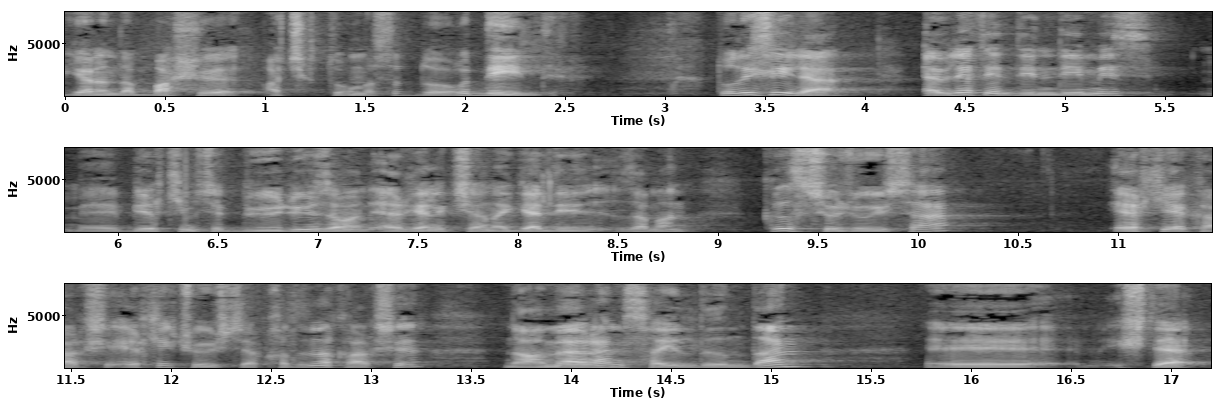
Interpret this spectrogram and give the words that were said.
yanında başı açık durması doğru değildir. Dolayısıyla evlat edindiğimiz e, bir kimse büyüdüğü zaman, ergenlik çağına geldiği zaman kız çocuğuysa erkeğe karşı, erkek çocuğuysa kadına karşı namahrem sayıldığından e, işte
